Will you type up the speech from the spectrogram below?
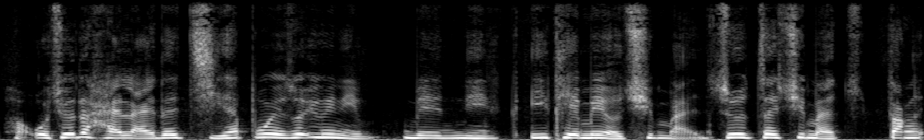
好，我觉得还来得及，还不会说因为你没你一天没有去买，就再去买当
